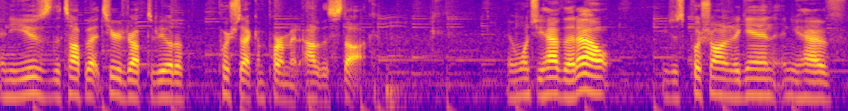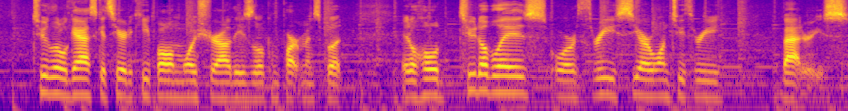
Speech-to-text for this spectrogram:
and you use the top of that teardrop to be able to push that compartment out of the stock. And once you have that out, you just push on it again and you have two little gaskets here to keep all moisture out of these little compartments, but it'll hold two AA's or three CR123 batteries.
